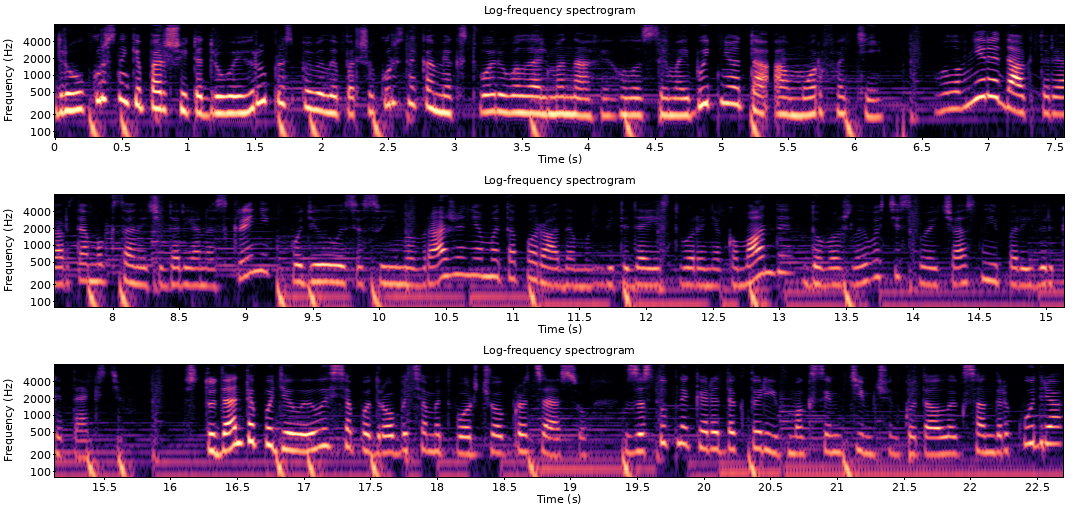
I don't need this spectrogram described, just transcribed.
Другокурсники першої та другої груп розповіли першокурсникам, як створювали альманахи Голоси майбутнього та Аморфа Ті. Головні редактори Артем Оксанич і Дар'яна Скринік поділилися своїми враженнями та порадами від ідеї створення команди до важливості своєчасної перевірки текстів. Студенти поділилися подробицями творчого процесу. Заступники редакторів Максим Тімченко та Олександр Кудря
